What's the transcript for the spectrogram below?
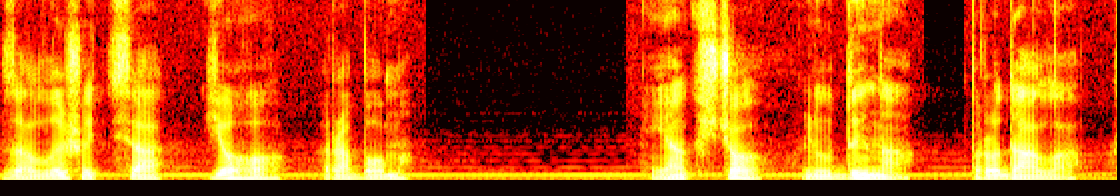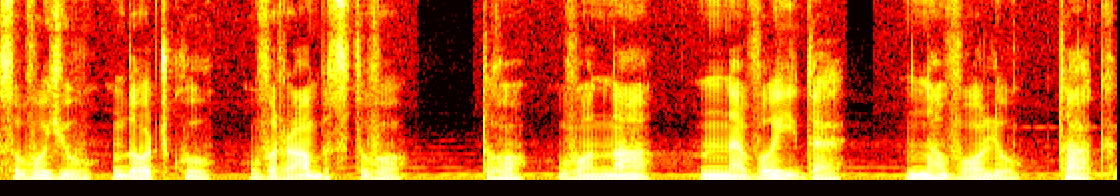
залишиться його рабом. Якщо людина продала свою дочку в рабство, то вона не вийде на волю так,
